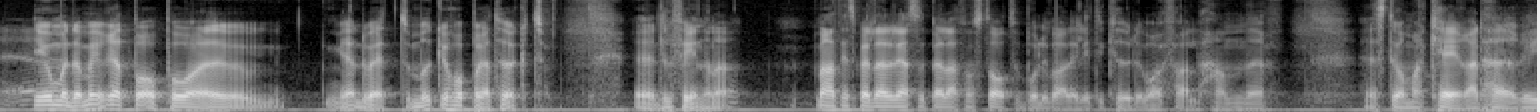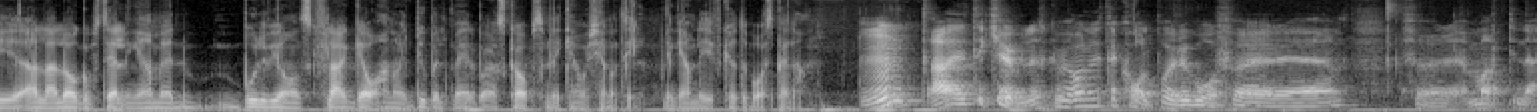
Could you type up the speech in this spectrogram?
Eh, Jo, men de är ju rätt bra på, eh, ja du vet, de brukar hoppa rätt högt, eh, delfinerna. Martin spelade den som spelade från start för Bolivar, det är lite kul i varje fall. Han eh, Eh, står markerad här i alla laguppställningar med boliviansk flagga och han har ju dubbelt medborgarskap som ni kanske känner till, den gamla IFK Göteborgsspelaren. Mm. Ja, lite kul. Nu ska vi hålla lite koll på hur det går för, eh, för Martin där.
